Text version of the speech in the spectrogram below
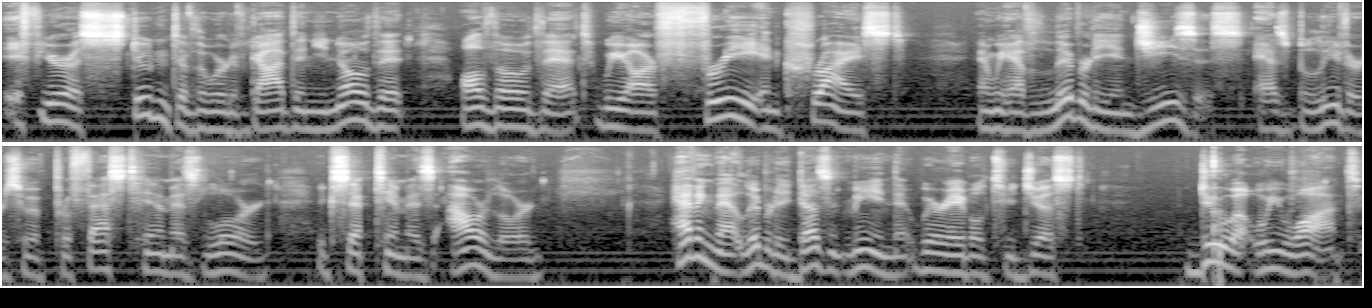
if you're a student of the word of God then you know that although that we are free in Christ and we have liberty in Jesus as believers who have professed him as Lord accept him as our Lord having that liberty doesn't mean that we're able to just do what we want,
